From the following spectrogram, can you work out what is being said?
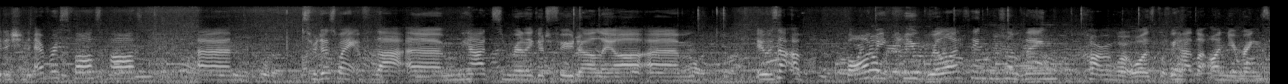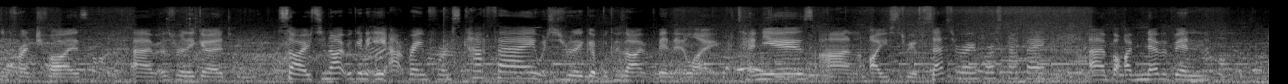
Expedition Everest Fast Pass. Um, so we're just waiting for that. Um, we had some really good food earlier. Um, it was at a barbecue grill, I think, or something. Can't remember what it was, but we had like onion rings and french fries. Um, it was really good. So tonight we're going to eat at Rainforest Cafe, which is really good because I've been in like 10 years and I used to be obsessed with Rainforest Cafe, um, but I've never been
